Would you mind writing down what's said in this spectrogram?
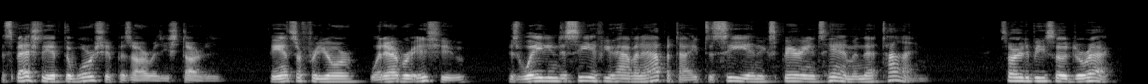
especially if the worship has already started. The answer for your whatever issue is waiting to see if you have an appetite to see and experience Him in that time. Sorry to be so direct,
